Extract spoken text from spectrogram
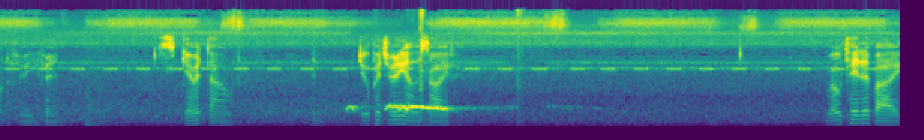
on the fin, scale it down, and dupe it to the other side. Rotate it by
